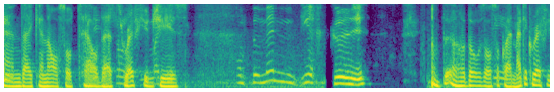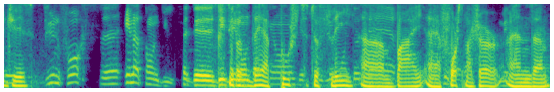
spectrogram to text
And I can also tell that refugees on peut même dire que uh, those also climatic refugees. euh, because they are pushed to flee uh, by a force majeure and um,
